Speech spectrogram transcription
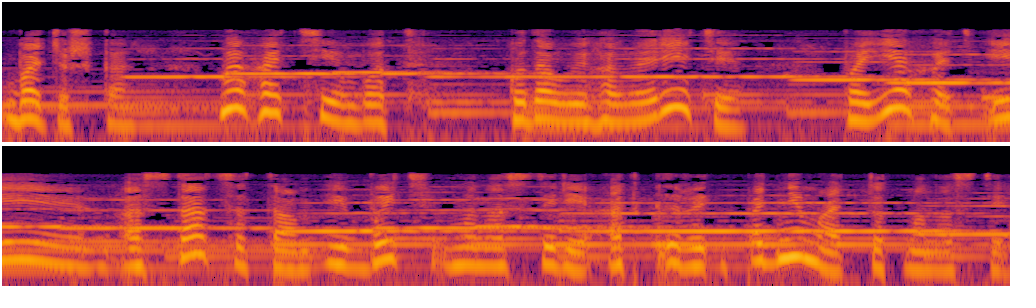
батюшка, мы хотим вот, куда вы говорите, поехать и остаться там, и быть в монастыре, откры- поднимать тот монастырь.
